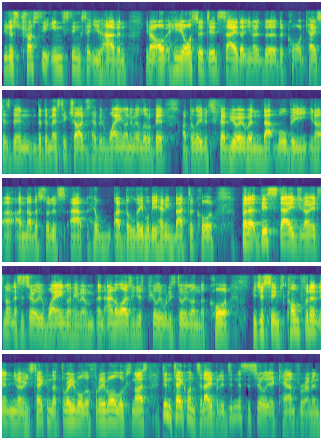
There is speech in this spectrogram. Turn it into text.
you just trust the instincts that you have. And you know, he also did say that you know the the court case has been the domestic charges have been weighing on him a little bit. I believe it's February when that will be you know another sort of uh, he'll I believe will be heading back to court. But at this stage, you know, it's not necessarily weighing on him and, and analyzing just purely what he's doing on the court. He just seems confident and you know he's taken the three ball. The three ball looks nice. Didn't take one today, but but it didn't necessarily account for him. And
